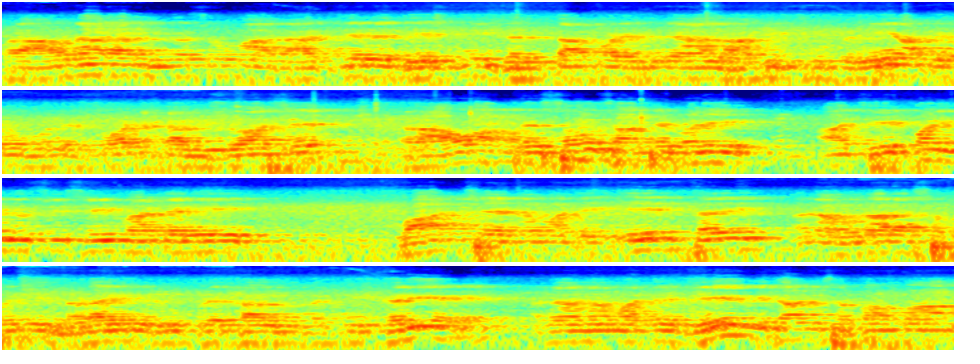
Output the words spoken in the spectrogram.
પણ આવનારા દિવસોમાં રાજ્ય અને દેશની જનતા પણ એમને આ લાંબી છૂટ નહીં આપે એવો મને સો ટકા વિશ્વાસ છે. આવો આપણે સૌ સાથે મળી આ જે પણ યુસીસી માટેની વાત છે એના માટે એક થઈ અને આવનારા સમયની લડાઈની રૂપરેખા નક્કી કરીએ અને આના માટે જે વિધાનસભામાં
